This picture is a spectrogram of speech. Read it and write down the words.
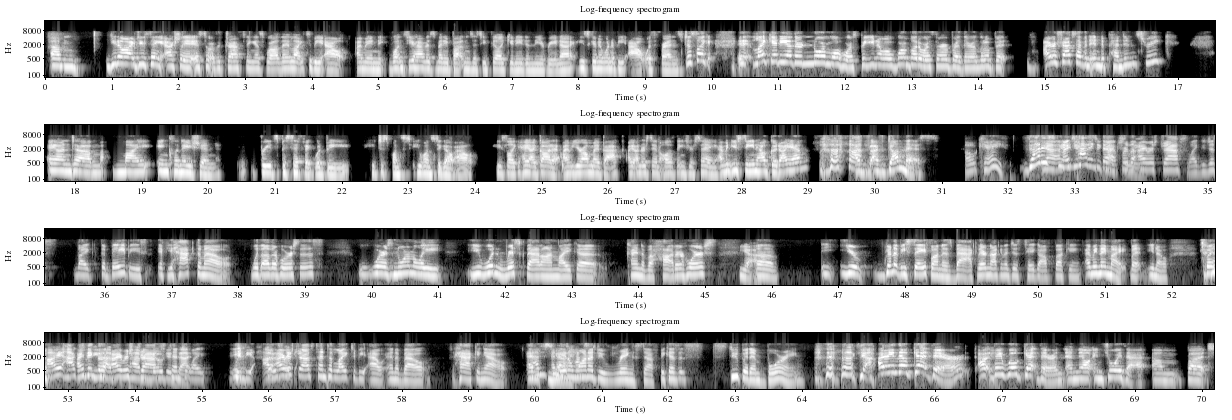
Um, you know, I do think actually it is sort of a draft thing as well. They like to be out. I mean, once you have as many buttons as you feel like you need in the arena, he's going to want to be out with friends, just like like any other normal horse. But you know, a warm blood or a thoroughbred, they're a little bit. Irish drafts have an independent streak, and um, my inclination, breed specific, would be he just wants he wants to go out. He's like, hey, I got it. I'm, you're on my back. I understand all the things you're saying. Haven't you seen how good I am? I've, I've done this. Okay, that is yeah, and I fantastic. do think that for the. Irish drafts, like you just like the babies, if you hack them out with other horses, whereas normally you wouldn't risk that on like a kind of a hotter horse. Yeah. Uh, you're gonna be safe on his back. They're not gonna just take off bucking. I mean, they might, but you know. But I actually I think the have- Irish have drafts tend that, to like Wendy, the Irish like- drafts tend to like to be out and about hacking out. And, That is and they don't want to do ring stuff because it's stupid and boring. yeah. I mean, they'll get there. Uh, They will get there, and, and they'll enjoy that. Um, but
